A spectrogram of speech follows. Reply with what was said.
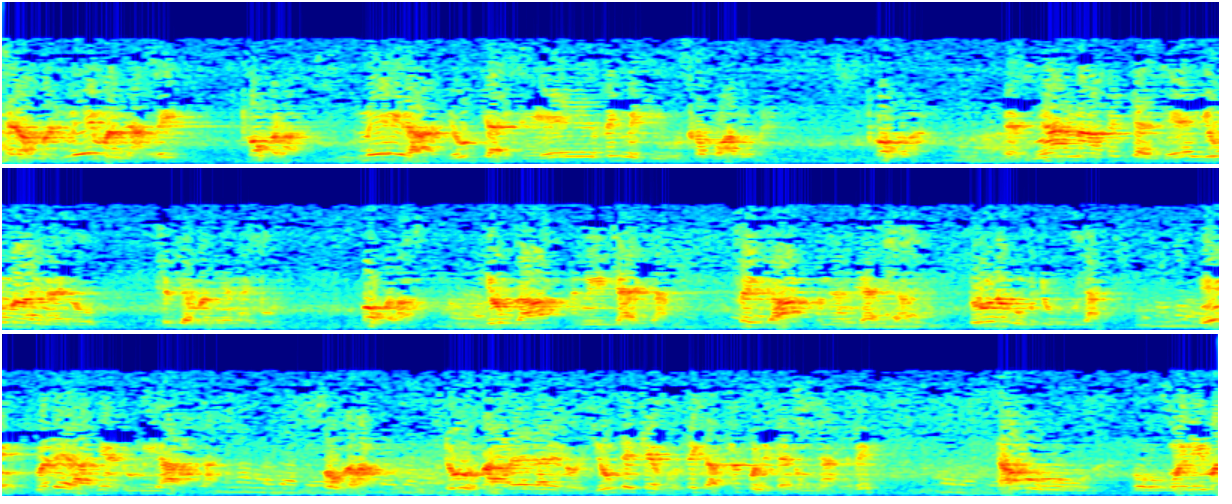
အဲ့တော့မနှေးမညာလေးဟုတ်ကလားနှေးတာရုပ်ကြိုက်တယ်စိတ်မရှိဘူးထွက်သွားလို့ဟုတ်ကလားအဲညာနာစိတ်ကြိုက်တယ်ယုံမလိုက်နိုင်လို့ဖြစ်ပြမနေနိုင်ဘူးဟုတ်ကလားယုတ်ကအငြိမ့်ကြိုက်ကြစိတ်ကအမြန်ကြိုက်ကြသူတို့ကမတူဘူးကြဟင်မတည့်တာချင်းတူနေရတာလားဟုတ်ကလားတို့သာတဲ့အတိုင်းဆိုရုပ်တစ်ချက်ကိုစိတ်ကဖက်ခွင့်တဲ့လုံးညာတယ်လေ ဒါမို့ဟိုဝင်နေမှ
